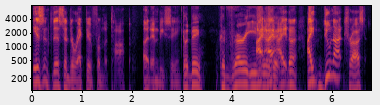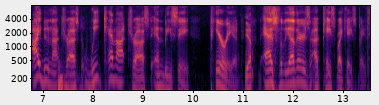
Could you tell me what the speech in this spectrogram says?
isn't this a directive from the top at NBC? Could be. Could very easily I, be. I, I don't. I do not trust. I do not trust. We cannot trust NBC. Period. Yep. As for the others, a case by case basis.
